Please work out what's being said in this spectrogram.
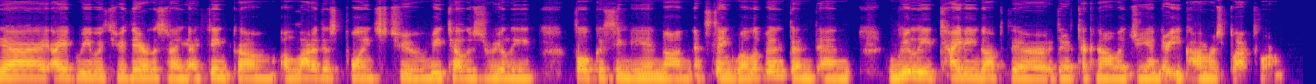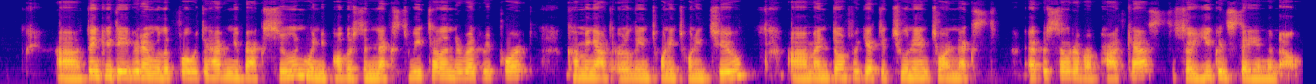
Yeah, I, I, agree with you there. Listen, I, I think um, a lot of this points to retailers really focusing in on and staying relevant and and really tidying up their their technology and their e-commerce platform. Uh, thank you, David, and we look forward to having you back soon when you publish the next Retail in the Red report coming out early in 2022. Um, and don't forget to tune in to our next episode of our podcast so you can stay in the know.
